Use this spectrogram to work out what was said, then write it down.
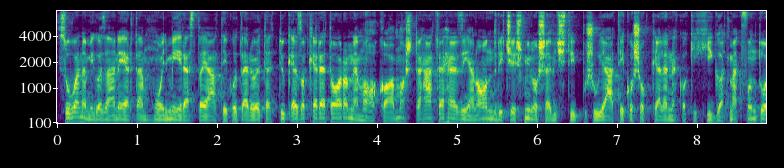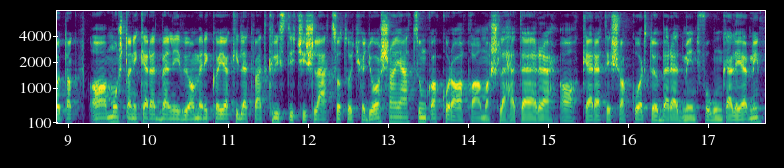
szóval nem igazán értem, hogy miért ezt a játékot erőltettük, ez a keret arra nem alkalmas. Tehát ehhez ilyen Andrics és Milosevic típusú játékosok kellenek, akik higgat megfontoltak. A mostani keretben lévő amerikaiak, illetve hát Krisztics is látszott, hogy ha gyorsan játszunk, akkor alkalmas lehet erre a keret, és akkor több eredményt fogunk elérni.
